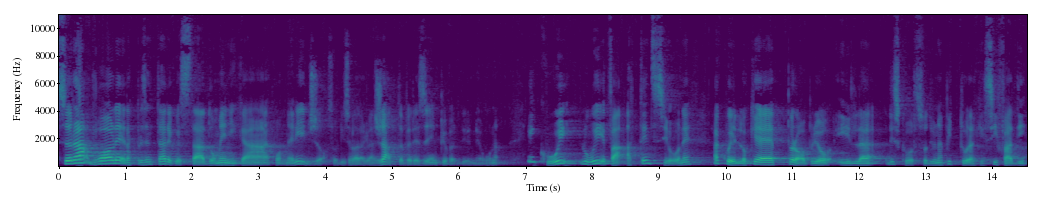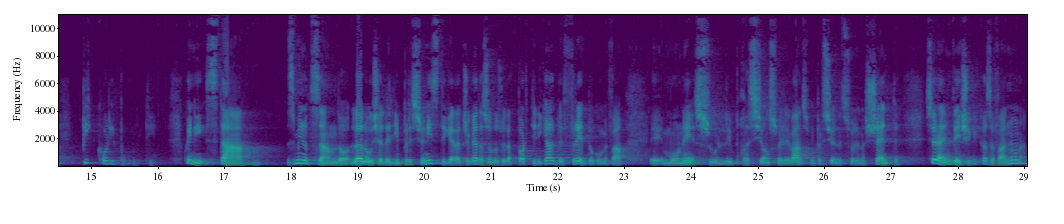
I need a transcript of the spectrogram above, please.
Seurat vuole rappresentare questa domenica pomeriggio sull'isola da Granjat, per esempio, per dirne una, in cui lui fa attenzione a quello che è proprio il discorso di una pittura che si fa di piccoli punti. Quindi sta sminuzzando la luce degli impressionisti che era giocata solo sui rapporti di caldo e freddo, come fa eh, Monet sull'impression soulevante, sull'impressione del sole nascente. Seurat invece che cosa fa? Non,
